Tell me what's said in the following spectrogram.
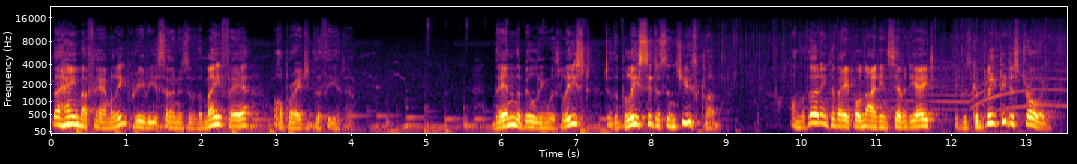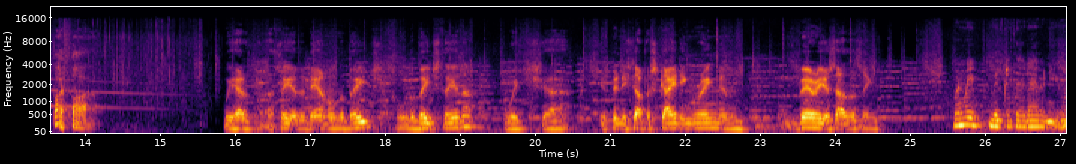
the Hamer family, previous owners of the Mayfair, operated the theatre. Then the building was leased to the Police Citizens Youth Club. On the 13th of April 1978, it was completely destroyed by fire. We had a theatre down on the beach called the Beach Theatre, which uh, it finished up a skating ring and various other things. When we moved to Third Avenue,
